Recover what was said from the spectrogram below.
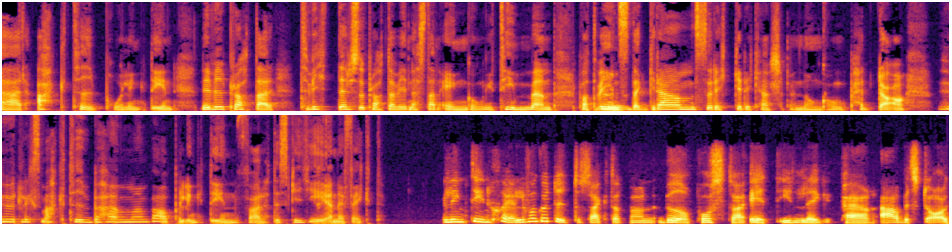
är aktiv på LinkedIn. När vi pratar Twitter så pratar vi nästan en gång i timmen. Pratar vi mm. Instagram så räcker det kanske med någon gång per dag. Hur liksom aktiv behöver man vara på LinkedIn för att det ska ge en effekt? LinkedIn själv har gått ut och sagt att man bör posta ett inlägg per arbetsdag,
